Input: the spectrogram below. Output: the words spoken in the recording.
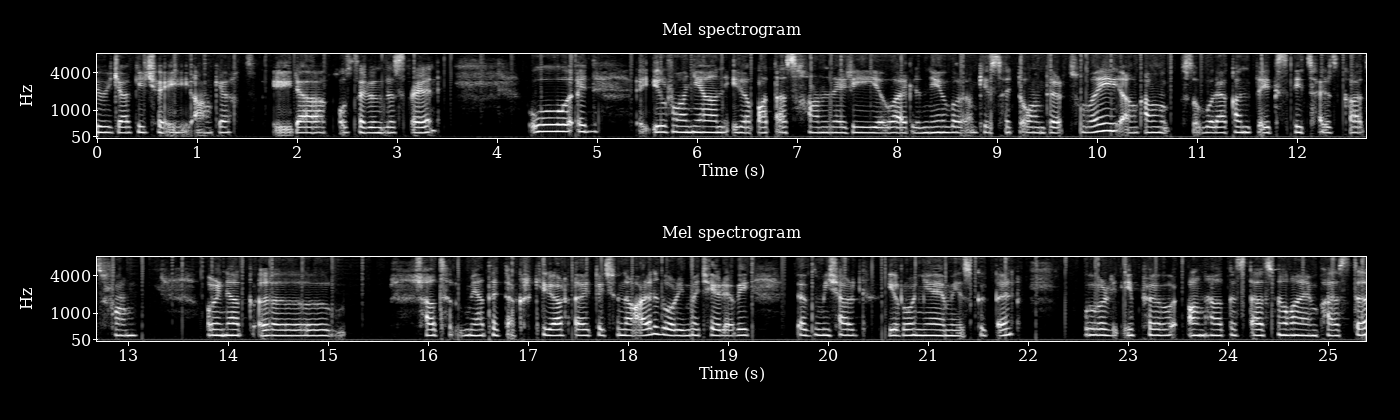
իվիճակի չէի անկեղծ իր խոսելուն դսրել ու այդ իրոնիան իր պատասխանների եւ այլնի, որոնք ես հետո ընդերցում էի, անգամ սովորական տեքստից էր զգացվում։ Օրինակ շատ մի հատ հետաքրքիր արտահայտություն արել, որի մեջ երևի մի շարք իրոնիա եմ ես գտել, որ իբր անհագստացնող այն փաստը,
